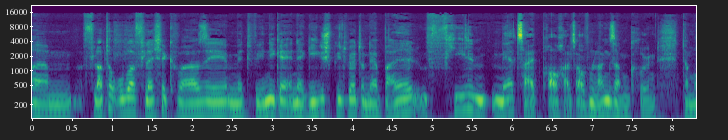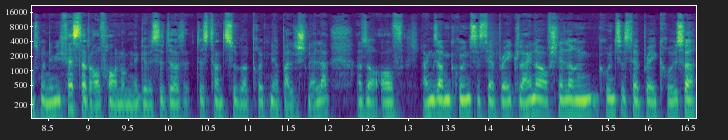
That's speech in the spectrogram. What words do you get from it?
ähm, flotte Oberfläche quasi mit weniger Energie gespielt wird und der Ball viel mehr Zeit braucht als auf dem langsamen Grün. Da muss man nämlich fester draufhauen, um eine gewisse Distanz zu überbrücken. Der Ball ist schneller. Also auf langsamen Grüns ist der Break kleiner, auf schnelleren Grüns ist der Break größer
